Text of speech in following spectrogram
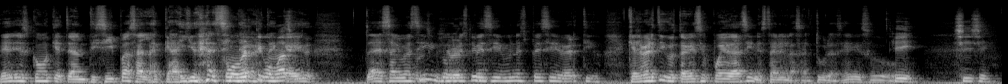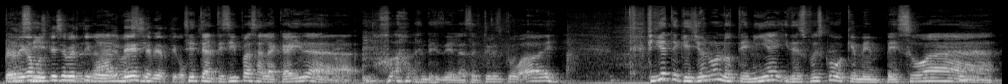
es como que te anticipas a la caída. Como vértigo más. Es algo así, como una especie, una especie de vértigo. Que el vértigo también se puede dar sin estar en las alturas, ¿eh? Eso... Sí. Sí, sí. Pero, digamos que ese vértigo, de ese vértigo. Si te anticipas a la caída desde las alturas, como, ay, Fíjate que yo no lo tenía y después como que me empezó a...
